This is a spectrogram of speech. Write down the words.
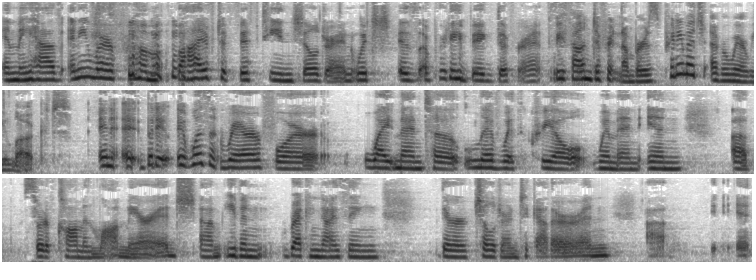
and they have anywhere from five to fifteen children, which is a pretty big difference. we found different numbers pretty much everywhere we looked. And it, but it, it wasn't rare for white men to live with Creole women in a sort of common law marriage, um, even recognizing their children together and uh, in,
